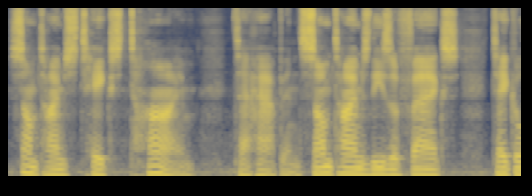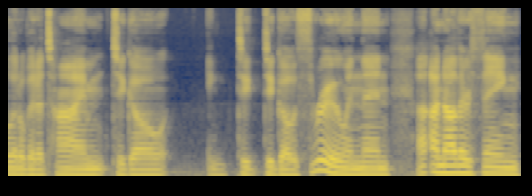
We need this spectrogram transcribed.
sometimes takes time to happen. Sometimes these effects take a little bit of time to go to, to go through. And then uh, another thing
